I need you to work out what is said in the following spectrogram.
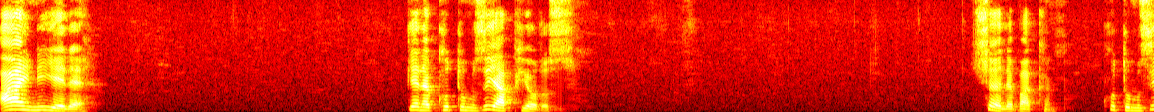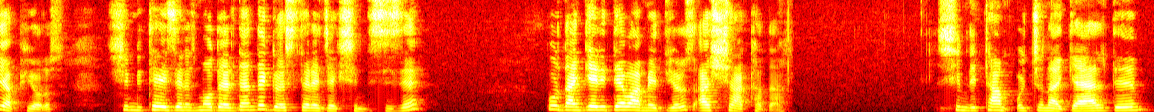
aynı yere. Gene kutumuzu yapıyoruz. Şöyle bakın. Kutumuzu yapıyoruz. Şimdi teyzeniz modelden de gösterecek şimdi size. Buradan geri devam ediyoruz aşağı kadar. Şimdi tam ucuna geldim.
